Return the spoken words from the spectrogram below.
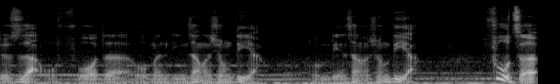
就是啊，我我的我们营上的兄弟啊，我们连上的兄弟啊，负责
